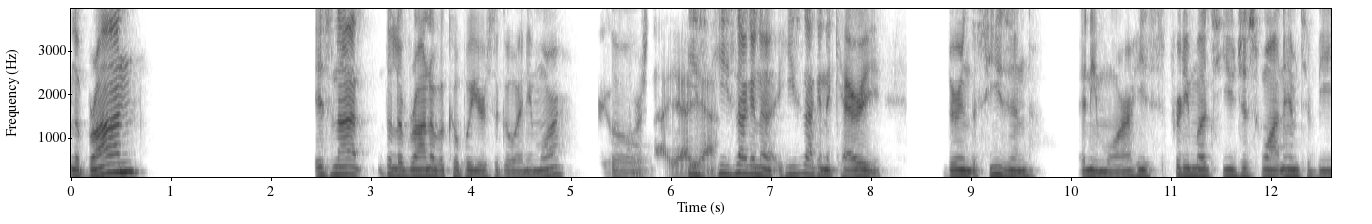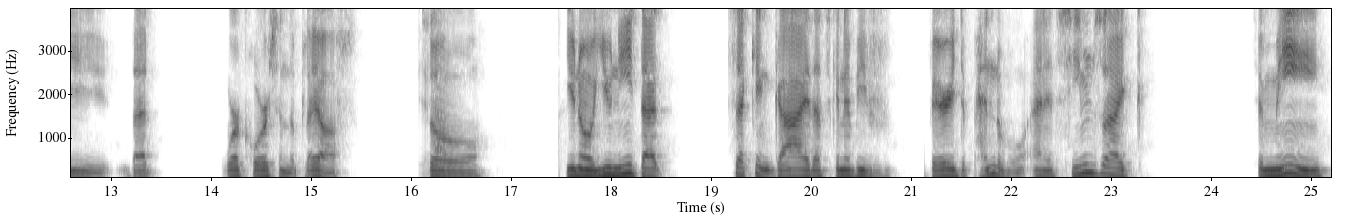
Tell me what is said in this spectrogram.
LeBron is not the LeBron of a couple years ago anymore. of course So not. Yeah, he's yeah. he's not gonna he's not gonna carry during the season anymore. He's pretty much you just want him to be that workhorse in the playoffs. So, you know, you need that second guy that's going to be v- very dependable. And it seems like, to me,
